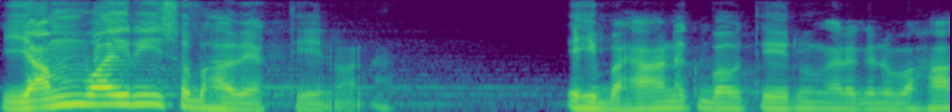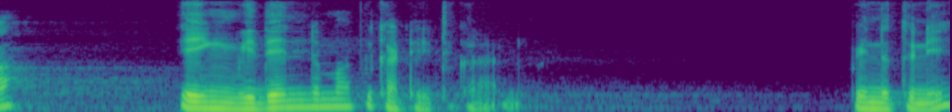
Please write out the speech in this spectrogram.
යම් වෛරී ස්වභාවයක් තියෙනවන. එහි භයානක බෞතේරුම් අරගෙන වහා එයින් විදෙන්ඩම අපි කටයුතු කරන්න. පිඩතුනේ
